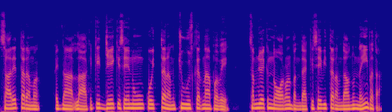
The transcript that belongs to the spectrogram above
ਸਾਰੇ ਧਰਮ ਇਦਾਂ ਲਾ ਕੇ ਕਿ ਜੇ ਕਿਸੇ ਨੂੰ ਕੋਈ ਧਰਮ ਚੂਜ਼ ਕਰਨਾ ਪਵੇ ਸਮਝੋ ਇੱਕ ਨਾਰਮਲ ਬੰਦਾ ਕਿਸੇ ਵੀ ਧਰਮ ਦਾ ਉਹਨੂੰ ਨਹੀਂ ਪਤਾ।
